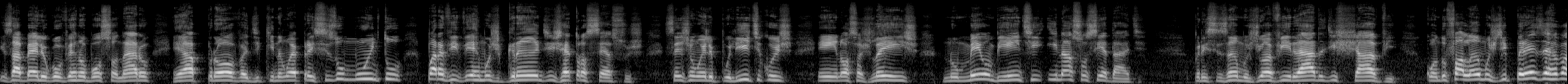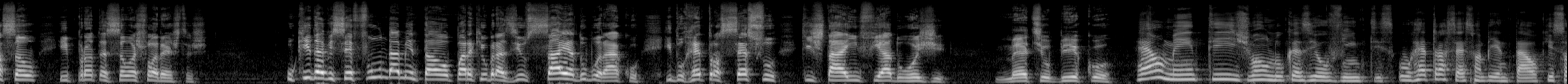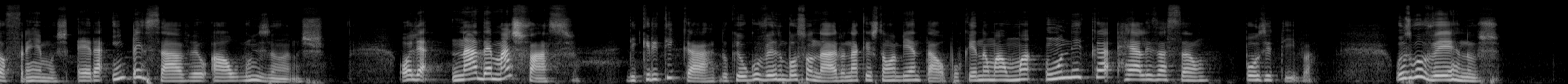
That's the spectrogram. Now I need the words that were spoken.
Isabelle, o governo Bolsonaro é a prova de que não é preciso muito para vivermos grandes retrocessos, sejam eles políticos, em nossas leis, no meio ambiente e na sociedade. Precisamos de uma virada de chave quando falamos de preservação e proteção às florestas. O que deve ser fundamental para que o Brasil saia do buraco e do retrocesso que está enfiado hoje? Mete o bico. Realmente, João Lucas e ouvintes, o retrocesso ambiental que sofremos era impensável há alguns anos. Olha, nada é mais fácil de criticar do que o governo Bolsonaro na questão ambiental, porque não há uma única realização positiva. Os governos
